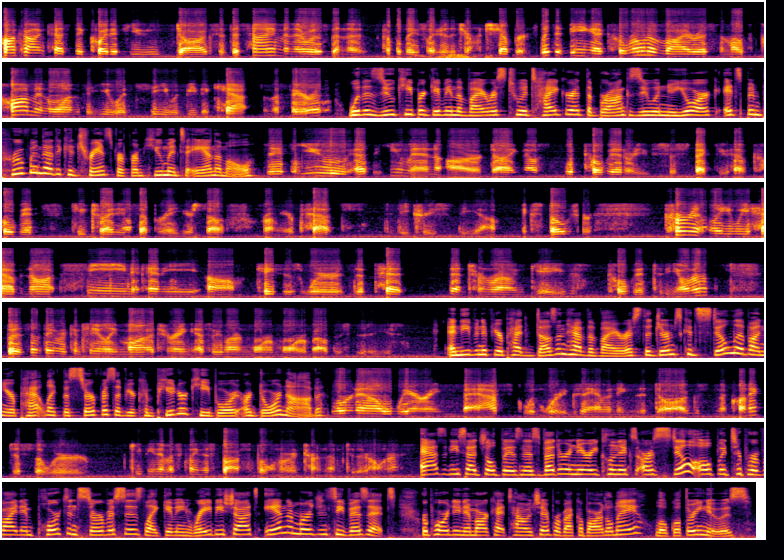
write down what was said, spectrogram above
Hong Kong tested quite a few dogs at the time, and there was then a couple days later the German Shepherd. With it being a coronavirus, the most common ones that you would see would be the cats and the ferret. With a zookeeper giving the virus to a tiger at the Bronx Zoo in New York, it's been proven that it can transfer from human to animal. If you, as a human, are diagnosed with COVID or you suspect you have COVID, to try to separate yourself from your pets to decrease the uh, exposure currently we have not seen any um, cases where the pet then turned around and gave COVID to the owner, but it's something we're continually monitoring as we learn more and more about this disease. And even if your pet doesn't have the virus, the germs could still live on your pet like the surface of your computer keyboard or doorknob. We're now wearing masks when we're examining the dogs in the clinic just so we're keeping them as clean as possible in order to return them to their owner. As an essential business, veterinary clinics are still open to provide important services like giving rabies shots and emergency visits. Reporting in Marquette Township, Rebecca Bartolome, Local 3 News.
